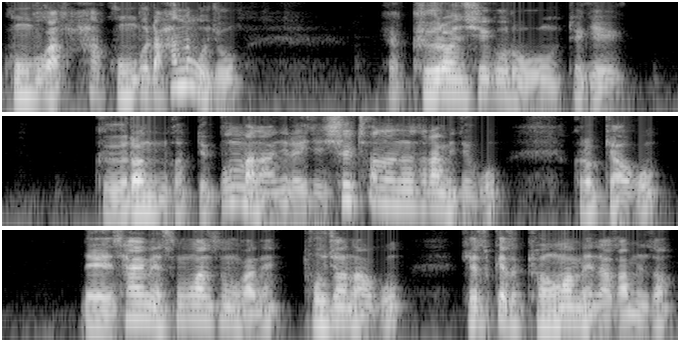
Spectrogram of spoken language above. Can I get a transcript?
공부가 하, 공부를 하는 거죠. 그러니까 그런 식으로 되게 그런 것들뿐만 아니라 이제 실천하는 사람이 되고 그렇게 하고 내 삶의 순간순간에 도전하고 계속해서 경험해 나가면서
